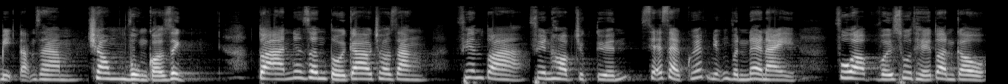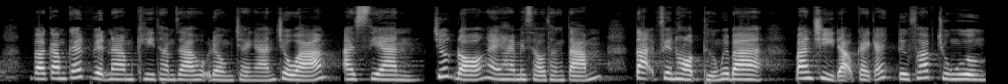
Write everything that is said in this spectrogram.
bị tạm giam trong vùng có dịch. Tòa án Nhân dân tối cao cho rằng phiên tòa, phiên họp trực tuyến sẽ giải quyết những vấn đề này, phù hợp với xu thế toàn cầu và cam kết Việt Nam khi tham gia Hội đồng Tranh án châu Á ASEAN. Trước đó, ngày 26 tháng 8, tại phiên họp thứ 13, Ban chỉ đạo cải cách tư pháp Trung ương,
